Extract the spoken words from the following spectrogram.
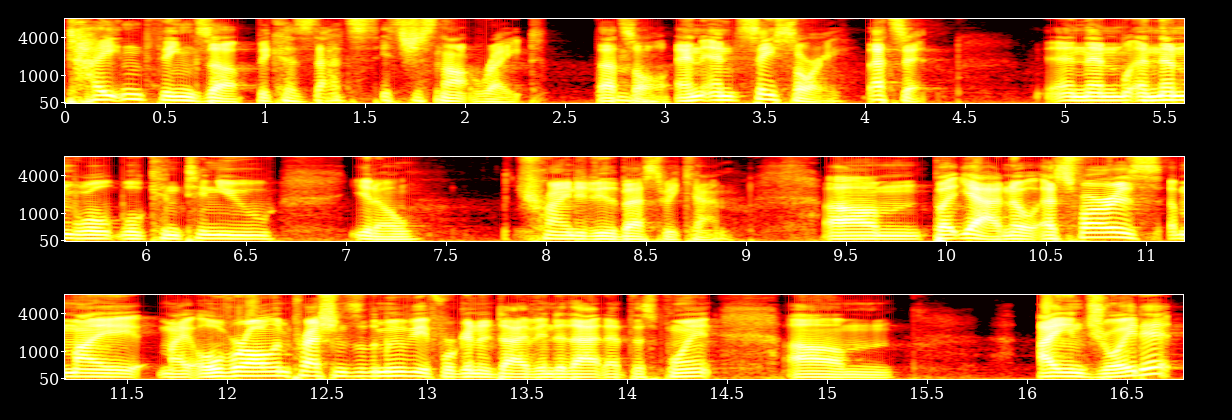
Tighten things up because that's it's just not right. That's all. And and say sorry. That's it. And then and then we'll we'll continue. You know, trying to do the best we can. Um, but yeah, no. As far as my my overall impressions of the movie, if we're going to dive into that at this point, um, I enjoyed it.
